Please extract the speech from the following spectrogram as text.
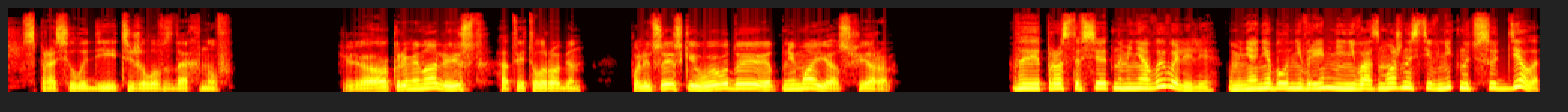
— спросила Ди, тяжело вздохнув. «Я криминалист», — ответил Робин. «Полицейские выводы — это не моя сфера». «Вы просто все это на меня вывалили? У меня не было ни времени, ни возможности вникнуть в суть дела,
